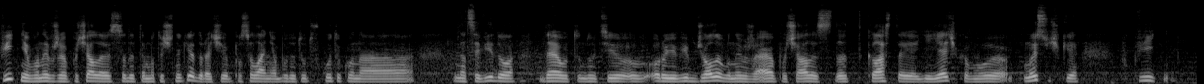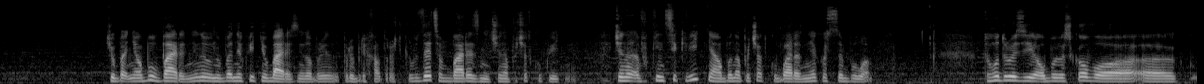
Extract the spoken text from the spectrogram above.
квітні, вони вже почали садити моточники. До речі, посилання буде тут в кутику на, на це відео, де от, ну, ці ройові бджоли вони вже почали класти яєчка в мисочки в квітні. Чи в або в березні, ну ну, не в квітні, в березні, добре, я прибрехав трошки. Здається, в березні чи на початку квітня. Чи на, в кінці квітня або на початку березня, якось це було. Того, друзі, обов'язково е,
